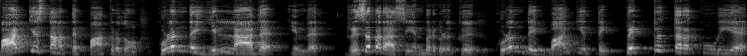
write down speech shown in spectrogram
பாக்கியஸ்தானத்தை பார்க்கிறதும் குழந்தை இல்லாத இந்த ரிஷபராசி என்பவர்களுக்கு குழந்தை பாக்கியத்தை பெற்றுத்தரக்கூடிய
